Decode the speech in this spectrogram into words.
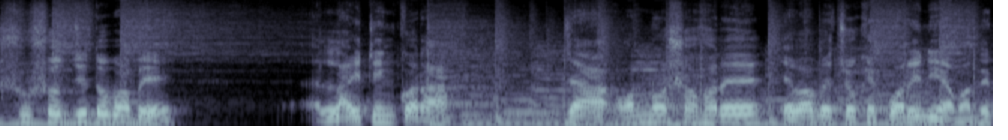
সুসজ্জিতভাবে লাইটিং করা, যা অন্য শহরে এভাবে চোখে পড়েনি আমাদের।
